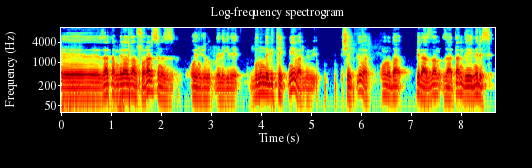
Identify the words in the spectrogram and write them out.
Ee, zaten birazdan sorarsınız oyunculukla ilgili. Bunun da bir tekniği var, bir şekli var. Onu da birazdan zaten değiniriz.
